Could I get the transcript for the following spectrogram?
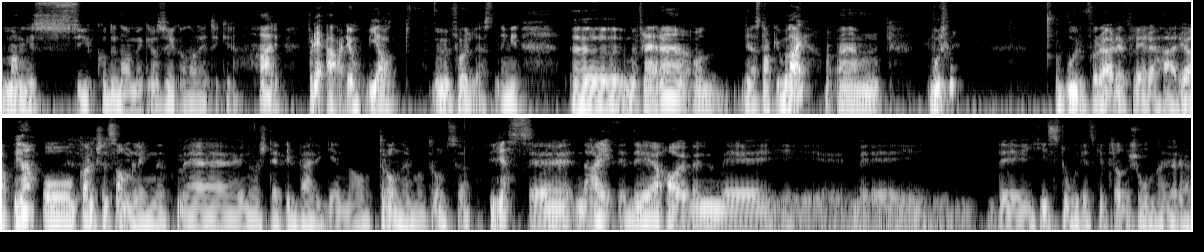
mange psykodynamikere og psykoanalytikere her? For det er det jo. Vi har hatt forelesninger med flere, og jeg snakker med deg. Um, hvorfor? Hvorfor er det flere her, ja? Ja. Og kanskje sammenlignet med Universitetet i Bergen og Trondheim og Tromsø? Yes. Eh, nei, det har vel med, med det, det historiske tradisjonene å gjøre.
